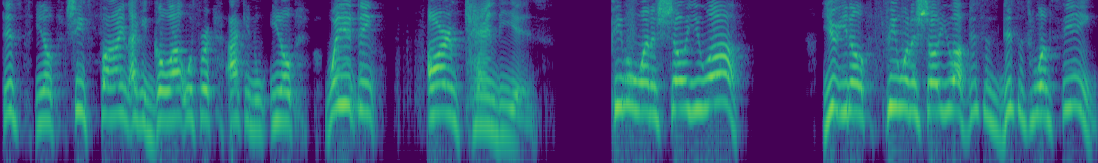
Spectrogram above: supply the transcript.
This, you know, she's fine. I can go out with her. I can, you know, what do you think arm candy is? People want to show you off. You, you know, people want to show you off. This is this is who I'm seeing.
